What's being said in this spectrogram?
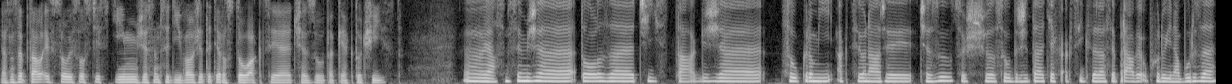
Já jsem se ptal i v souvislosti s tím, že jsem se díval, že teď rostou akcie Česu, tak jak to číst? Eh, já si myslím, že to lze číst tak, že soukromí akcionáři Česu, což jsou držitelé těch akcí, které se právě obchodují na burze,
